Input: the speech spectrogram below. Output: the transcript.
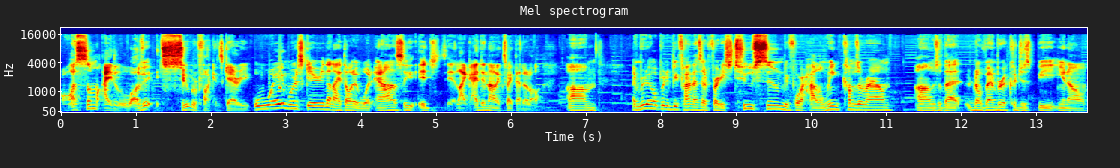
awesome. I love it. It's super fucking scary, way more scary than I thought it would, and honestly, it like I did not expect that at all. Um, I'm really hoping to be Five Nights at Freddy's 2 soon before Halloween comes around, um, so that November could just be you know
